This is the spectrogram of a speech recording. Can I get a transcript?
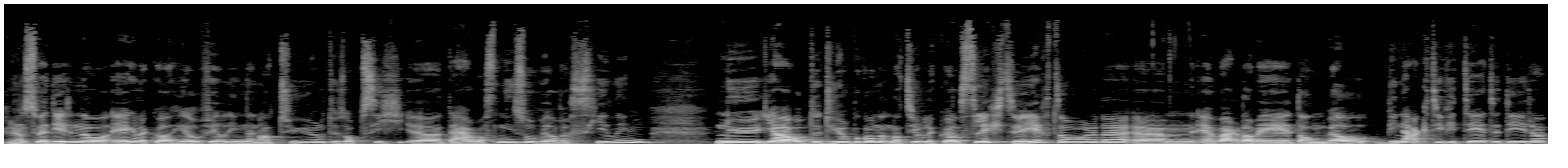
Ja. Dus wij deden al eigenlijk wel heel veel in de natuur. Dus op zich, uh, daar was niet zoveel verschil in. Nu, ja, op de duur begon het natuurlijk wel slecht weer te worden. Um, en waar dat wij dan wel binnenactiviteiten deden,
